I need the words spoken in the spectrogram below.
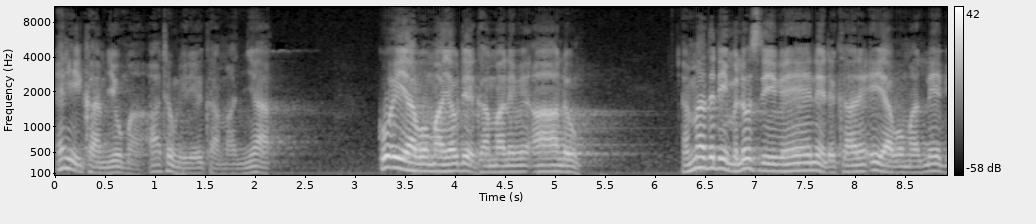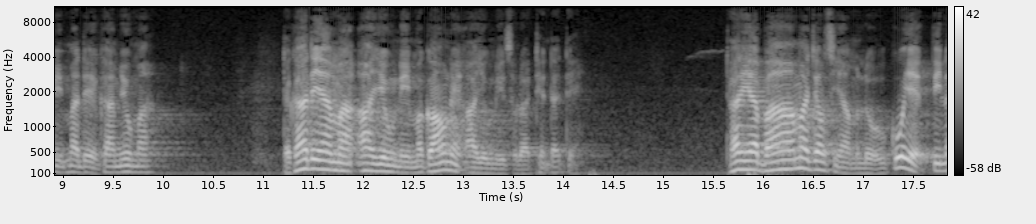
အဲ့ဒီအခါမျိုးမှာအာထုတ်နေတဲ့အခါမှာညကိုယ့်အိယာပေါ်မှာရောက်တဲ့အခါမှာလည်းအားလုံးအမတ်တတိမလွတ်စေပဲနဲ့တခါတည်းအိယာပေါ်မှာလှည့်ပြီးမှတ်တဲ့အခါမျိုးမှာတခါတည်းမှာအာယုန်နေမကောင်းတဲ့အာယုန်နေဆိုတာထင်တတ်တယ်ဒါတွေကဘာမှကြောက်စရာမလိုဘူးကိုယ့်ရဲ့သီလ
